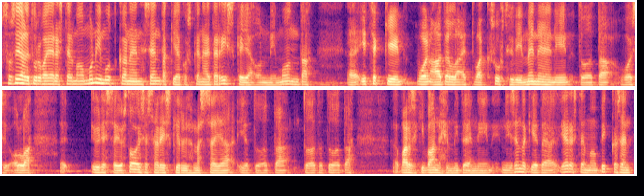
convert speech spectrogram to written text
sosiaaliturvajärjestelmä on monimutkainen sen takia, koska näitä riskejä on niin monta. Itsekin voin ajatella, että vaikka suht hyvin menee, niin tuota, voisi olla yhdessä jos toisessa riskiryhmässä ja, ja tuota, tuota, tuota, varsinkin vanhemmiten, niin, niin sen takia tämä järjestelmä on pikkasen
